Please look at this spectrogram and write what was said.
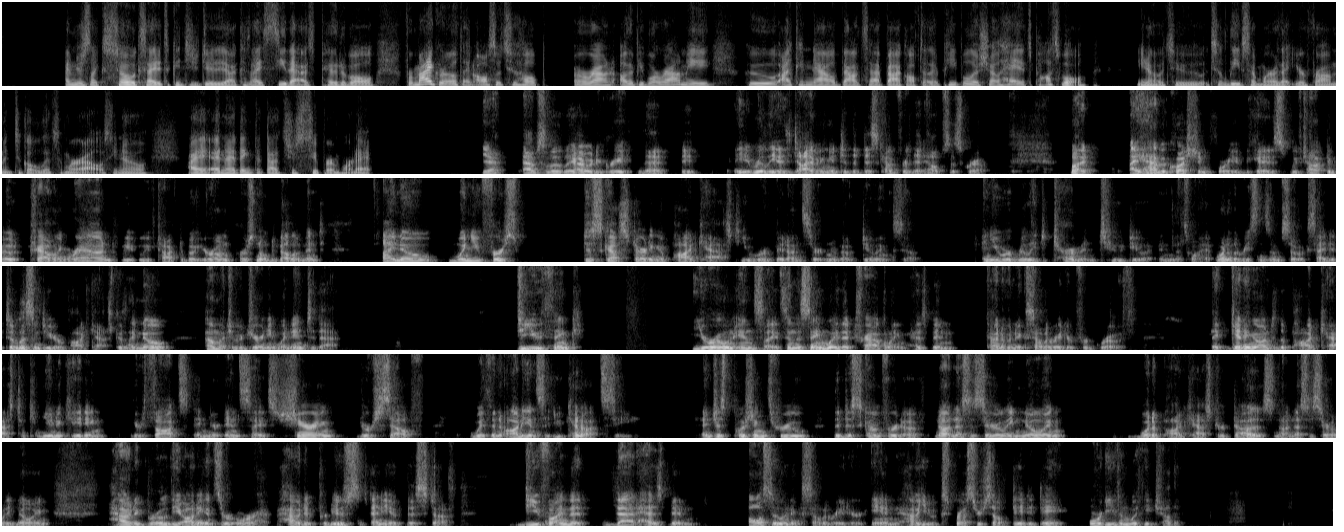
I'm just like so excited to continue to do that because I see that as pivotal for my growth and also to help around other people around me who I can now bounce that back off to other people to show, hey, it's possible, you know, to to leave somewhere that you're from and to go live somewhere else, you know. I and I think that that's just super important. Yeah, absolutely. I would agree that it it really is diving into the discomfort that helps us grow. But I have a question for you because we've talked about traveling around, we, we've talked about your own personal development. I know when you first discussed starting a podcast, you were a bit uncertain about doing so. And you were really determined to do it. And that's why one of the reasons I'm so excited to listen to your podcast, because I know how much of a journey went into that. Do you think your own insights, in the same way that traveling has been kind of an accelerator for growth, that getting onto the podcast and communicating your thoughts and your insights, sharing yourself with an audience that you cannot see, and just pushing through the discomfort of not necessarily knowing what a podcaster does, not necessarily knowing how to grow the audience or, or how to produce any of this stuff. Do you find that that has been also an accelerator in how you express yourself day to day or even with each other?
